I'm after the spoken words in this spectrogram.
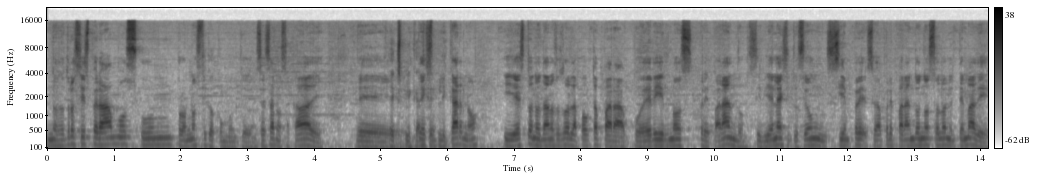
nosotros sí esperábamos un pronóstico como el que César nos acaba de, explicar, explicar, ¿no? Y esto nos da a nosotros la pauta para poder irnos preparando. Si bien la institución siempre se va preparando no solo en el tema de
